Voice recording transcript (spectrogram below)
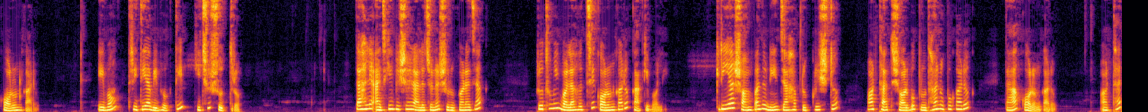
করণকারক। এবং তৃতীয়া বিভক্তির কিছু সূত্র। তাহলে আজকের বিষয়ের আলোচনা শুরু করা যাক। প্রথমেই বলা হচ্ছে করণকারক কাকে বলে? ক্রিয়া সম্পাদনে যাহা প্রকৃষ্ট, অর্থাৎ সর্বপ্রধান উপকারক, তা করণকারক। অর্থাৎ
